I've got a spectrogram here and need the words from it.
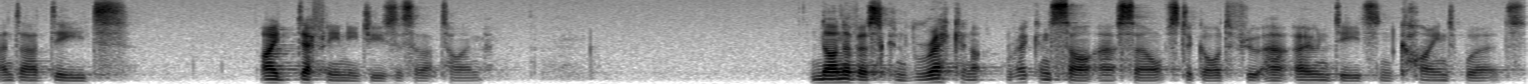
and our deeds. I definitely need Jesus at that time. None of us can recon- reconcile ourselves to God through our own deeds and kind words.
